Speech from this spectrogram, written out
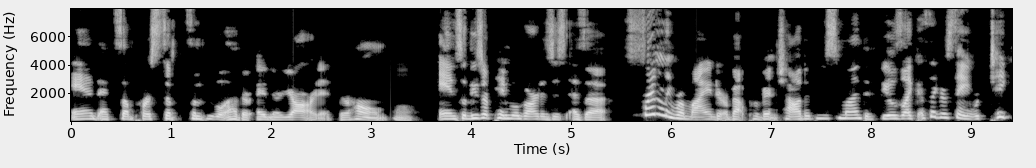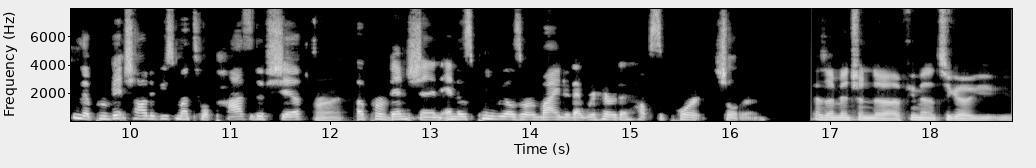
and at some some people have their, in their yard at their home. Hmm. And so these are pinwheel gardens just as a friendly reminder about Prevent Child Abuse Month. It feels like, it's like you're saying, we're taking the Prevent Child Abuse Month to a positive shift right. of prevention. And those pinwheels are a reminder that we're here to help support children. As I mentioned uh, a few minutes ago, you, you,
